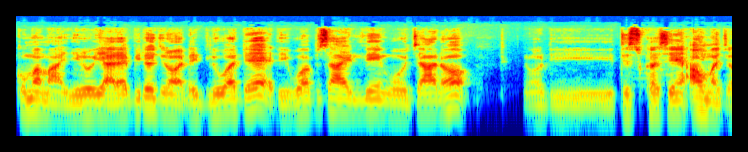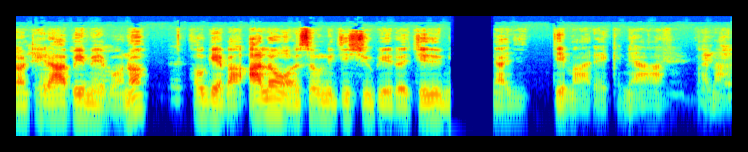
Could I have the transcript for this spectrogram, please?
comment မှာရေးလို့ရတယ်ပြီးတော့ကျွန်တော်ဒီလိုအပ်တဲ့ဒီ website link ကိုကြားတော့ ကျွန်တော်ဒီ discussion အောက်မှာကျွန်တော်ထည့်ထားပေးမယ်ပေါ့နော်ဟုတ်ကဲ့ပါအားလုံးကိုအဆုံးထိကြည့်ရှုပြီးတော့ကျေးဇူးအများကြီးတင်ပါတယ်ခင်ဗျာဘိုင်ဘိုင်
